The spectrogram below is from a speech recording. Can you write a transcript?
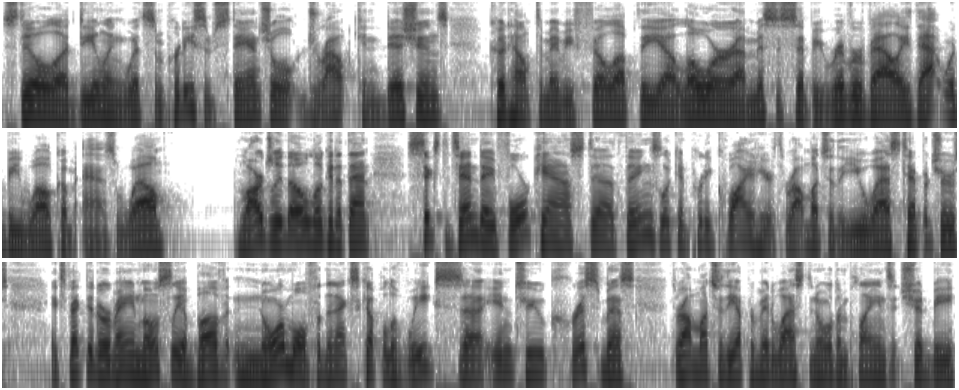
still uh, dealing with some pretty substantial drought conditions. Could help to maybe fill up the uh, lower uh, Mississippi River Valley. That would be welcome as well. Largely, though, looking at that six to 10 day forecast, uh, things looking pretty quiet here throughout much of the U.S. Temperatures expected to remain mostly above normal for the next couple of weeks uh, into Christmas. Throughout much of the upper Midwest and northern plains, it should be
